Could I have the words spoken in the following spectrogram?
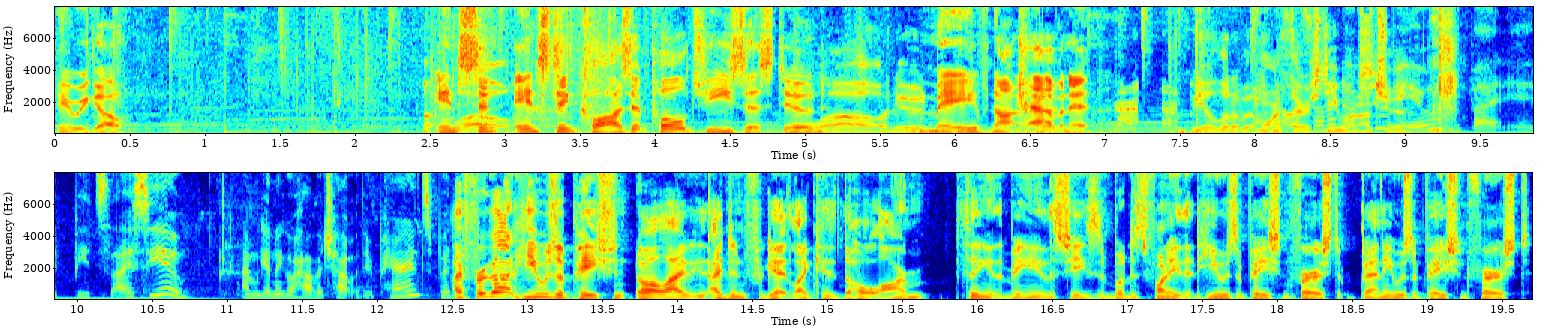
Here we go. Uh, instant Whoa. instant closet pull, Jesus, dude. Whoa, dude. Maeve not having it. Be a little bit more thirsty, why don't you? you? But it beats the ICU. I'm gonna go have a chat with your parents, but I forgot he was a patient. Oh, I, I didn't forget like his, the whole arm thing at the beginning of the season, but it's funny that he was a patient first. Benny was a patient first,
